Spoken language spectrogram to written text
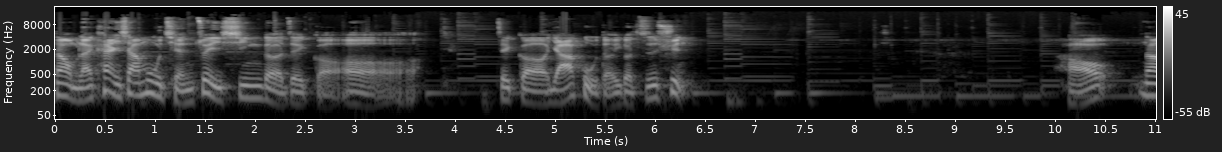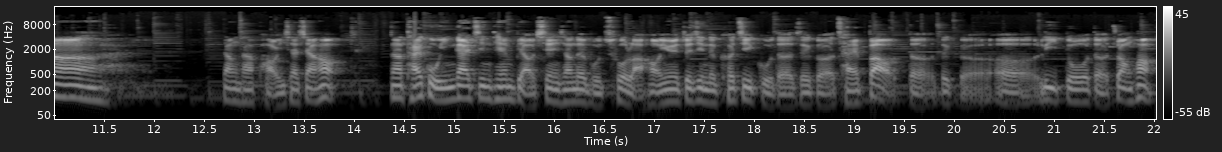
那我们来看一下目前最新的这个呃这个雅股的一个资讯。好，那。让它跑一下下哈，那台股应该今天表现相对不错了哈，因为最近的科技股的这个财报的这个呃利多的状况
